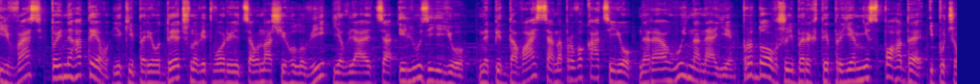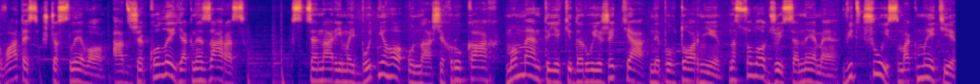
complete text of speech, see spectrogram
і весь той негатив, який періодично відтворюється у нашій голові, являється ілюзією. Не піддавайся на провокацію, не реагуй на неї. Продовжуй берегти приємні спогади і почуватись щасливо. Адже коли як не зараз. Сценарій майбутнього у наших руках. Моменти, які дарує життя, неповторні. Насолоджуйся ними. Відчуй смак миті,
